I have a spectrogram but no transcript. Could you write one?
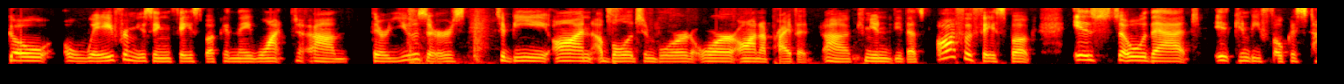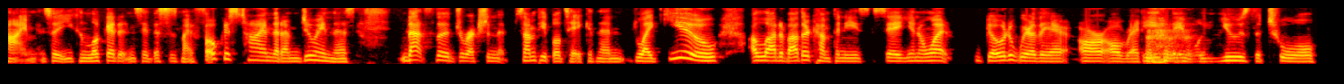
go away from using Facebook and they want um, their users to be on a bulletin board or on a private uh, community that's off of Facebook is so that it can be focus time. And so you can look at it and say, This is my focus time that I'm doing this. That's the direction that some people take. And then, like you, a lot of other companies say, You know what? go to where they are already they will use the tool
